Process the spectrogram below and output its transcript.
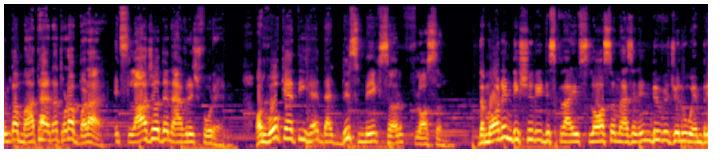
उनका माथा है ना, थोड़ा बड़ा है। It's larger than average fore और वो कहती है that this makes her flawsome the modern dictionary describe flawsome as an individual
